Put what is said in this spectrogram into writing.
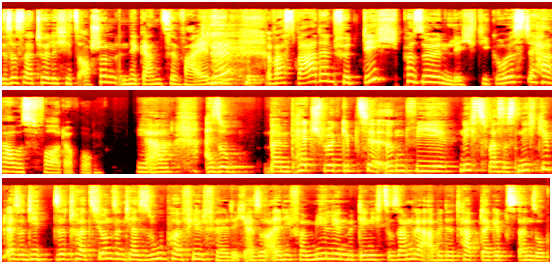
Das ist natürlich jetzt auch schon eine ganze Weile. Was war denn für dich persönlich die größte Herausforderung? Ja, also beim Patchwork gibt's ja irgendwie nichts, was es nicht gibt. Also die Situationen sind ja super vielfältig. Also all die Familien, mit denen ich zusammengearbeitet habe, da gibt's dann so,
